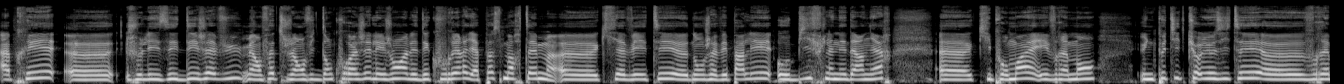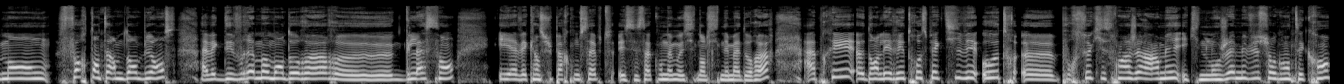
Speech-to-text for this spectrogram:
Après, je les ai déjà vus, mais en fait, j'ai envie d'encourager les gens à les découvrir. Il y a Postmortem euh, qui avait été, dont j'avais parlé au BIF l'année dernière, qui pour moi est vraiment une petite curiosité euh, vraiment forte en termes d'ambiance, avec des vrais moments d'horreur euh, glaçants et avec un super concept. Et c'est ça qu'on aime aussi dans le cinéma d'horreur. Après, euh, dans les rétrospectives et autres, euh, pour ceux qui seront à Gérardmer et qui ne l'ont jamais vu sur grand écran,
